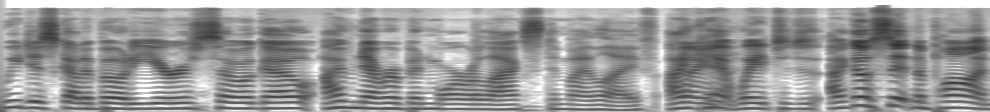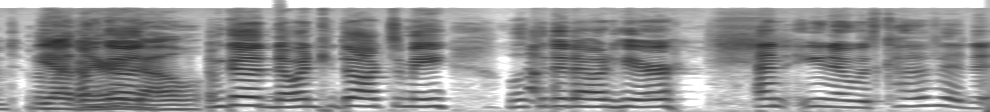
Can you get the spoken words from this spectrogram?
We just got a boat a year or so ago. I've never been more relaxed in my life. I Oh, can't yeah. wait to just. I go sit in a pond. and I'm Yeah, like, I'm there you good. go. I'm good. No one can talk to me. Look at it out here. And you know, with COVID,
